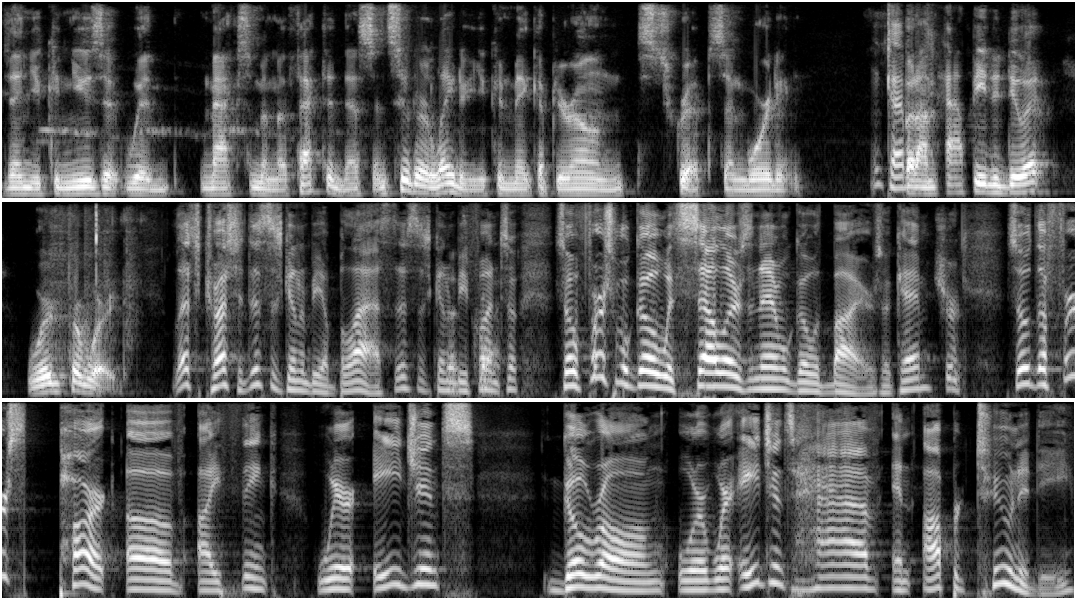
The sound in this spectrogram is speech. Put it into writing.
then you can use it with maximum effectiveness, and sooner or later you can make up your own scripts and wording. Okay, but I'm happy to do it word for word. Let's crush it. This is going to be a blast. This is going to be fun. So, so first we'll go with sellers, and then we'll go with buyers. Okay. Sure. So the first part of I think where agents go wrong or where agents have an opportunity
